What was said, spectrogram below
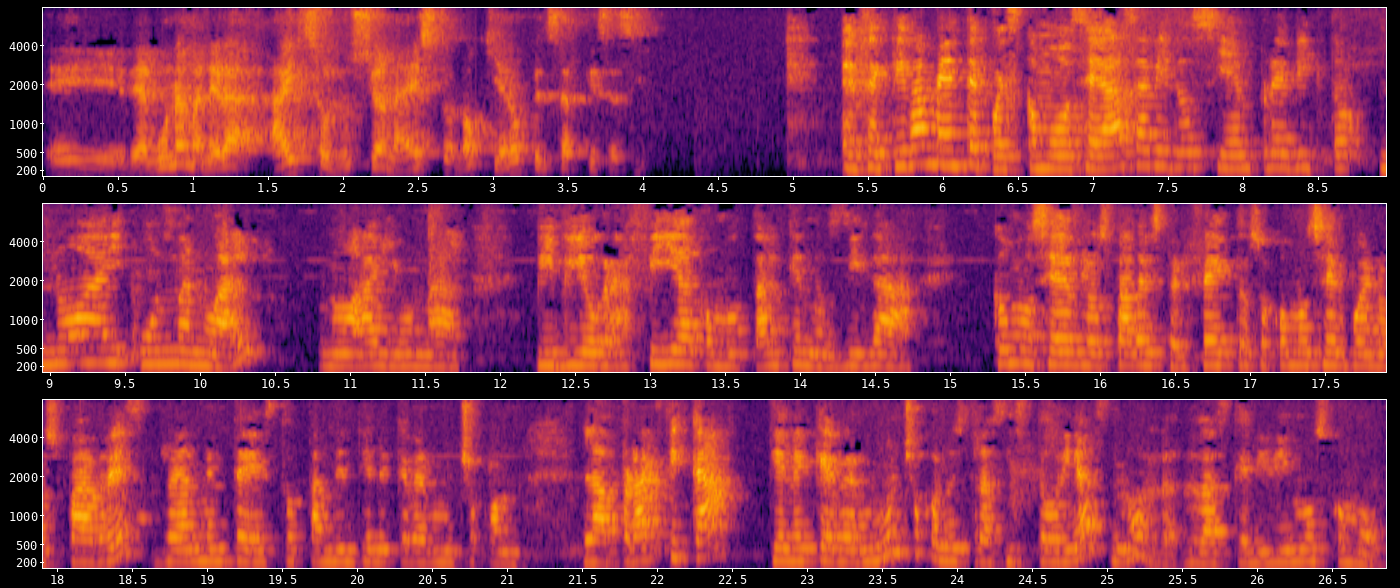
de alguna manera hay solución a esto, ¿no? Quiero pensar que es así. Efectivamente, pues como se ha sabido siempre, Víctor, no hay un manual no hay una bibliografía como tal que nos diga cómo ser los padres perfectos o cómo ser buenos padres. Realmente esto también tiene que ver mucho con la práctica, tiene que ver mucho con nuestras historias, ¿no? Las que vivimos como,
